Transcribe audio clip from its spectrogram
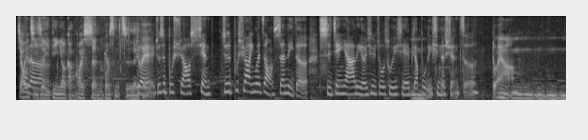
焦急着一定要赶快生或者什么之类的，对，就是不需要限，就是不需要因为这种生理的时间压力而去做出一些比较不理性的选择，嗯，对啊，嗯嗯嗯嗯嗯嗯，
